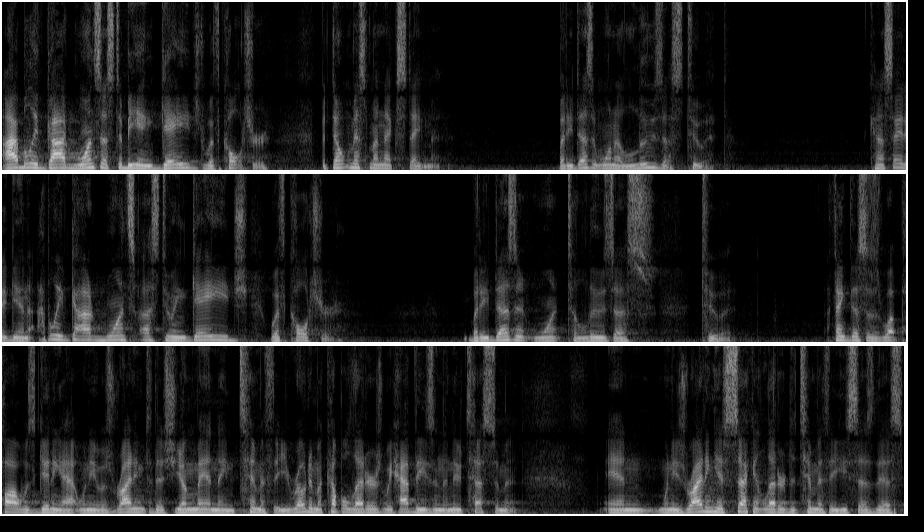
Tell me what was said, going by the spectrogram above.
I believe God wants us to be engaged with culture. But don't miss my next statement. But He doesn't want to lose us to it. Can I say it again? I believe God wants us to engage with culture, but He doesn't want to lose us to it. I think this is what Paul was getting at when he was writing to this young man named Timothy. He wrote him a couple letters. We have these in the New Testament. And when he's writing his second letter to Timothy, he says this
